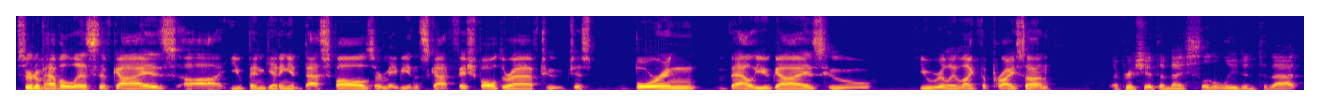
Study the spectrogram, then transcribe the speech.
sort of have a list of guys uh, you've been getting in best balls or maybe in the Scott Fish Bowl draft who just boring value guys who you really like the price on? I appreciate the nice little lead into that.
